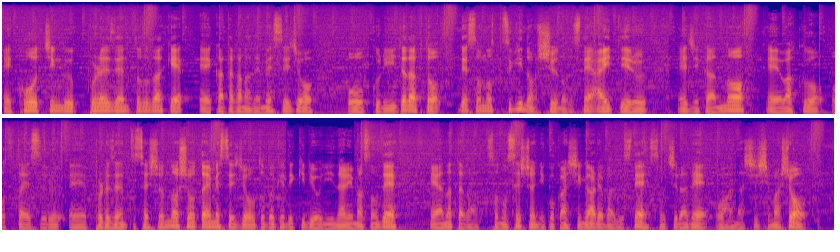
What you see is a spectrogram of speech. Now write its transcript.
え、コーチングプレゼントとだけ、え、カタカナでメッセージをお送りいただくと、で、その次の週のですね、空いている時間の枠をお伝えするプレゼントセッションの招待メッセージをお届けできるようになりますので、あなたがそのセッションにご関心があればですね、そちらでお話ししましょう。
